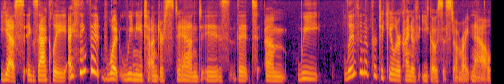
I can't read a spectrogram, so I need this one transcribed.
Yes, exactly. I think that what we need to understand is that um, we live in a particular kind of ecosystem right now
